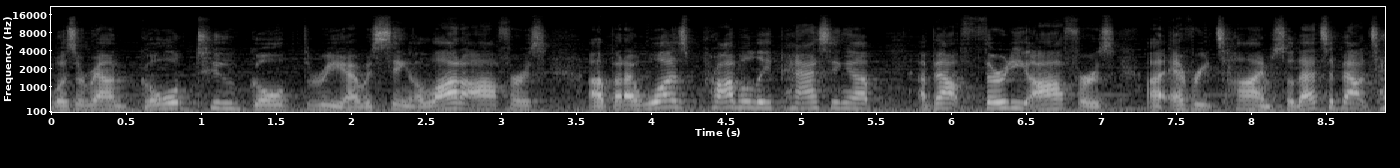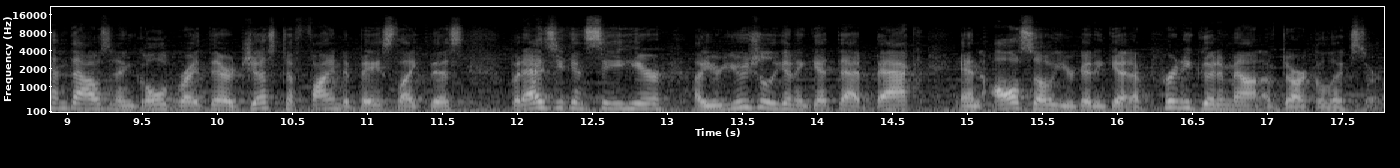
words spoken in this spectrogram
was around gold 2, gold 3. I was seeing a lot of offers, uh, but I was probably probably passing up about 30 offers uh, every time. So that's about 10,000 in gold right there just to find a base like this. But as you can see here, uh, you're usually going to get that back and also you're going to get a pretty good amount of Dark Elixir.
